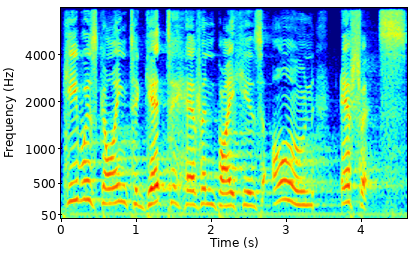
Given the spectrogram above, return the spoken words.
He was going to get to heaven by his own efforts.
